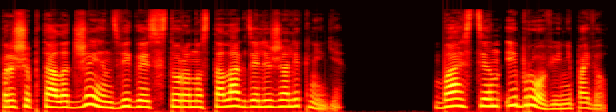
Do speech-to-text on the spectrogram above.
Прошептала Джейн, двигаясь в сторону стола, где лежали книги. Бастиан и бровью не повел.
